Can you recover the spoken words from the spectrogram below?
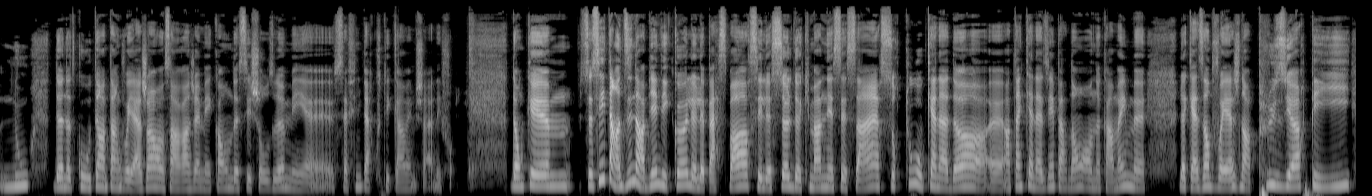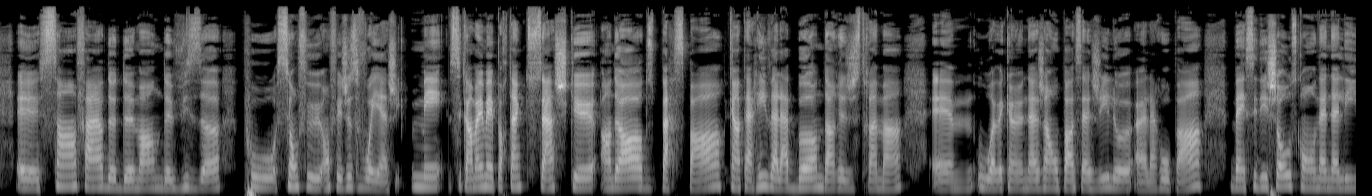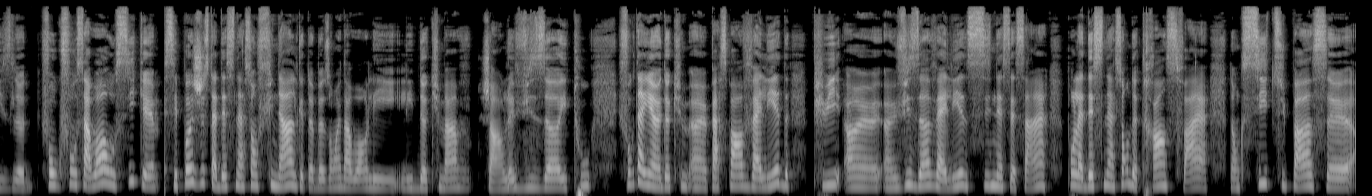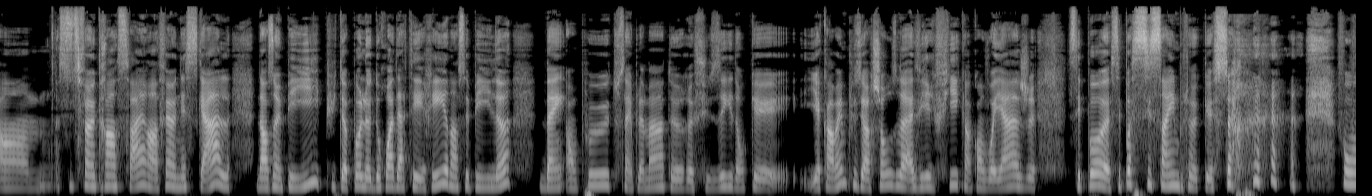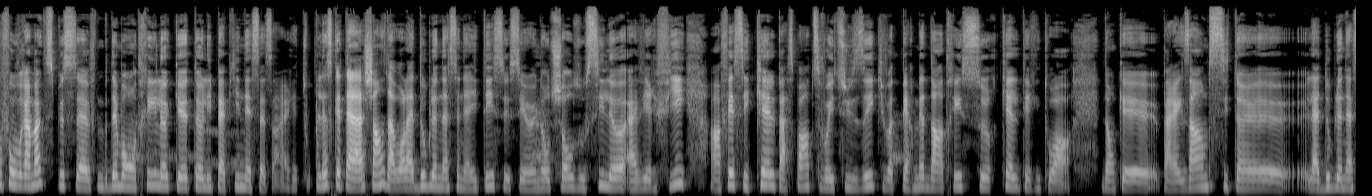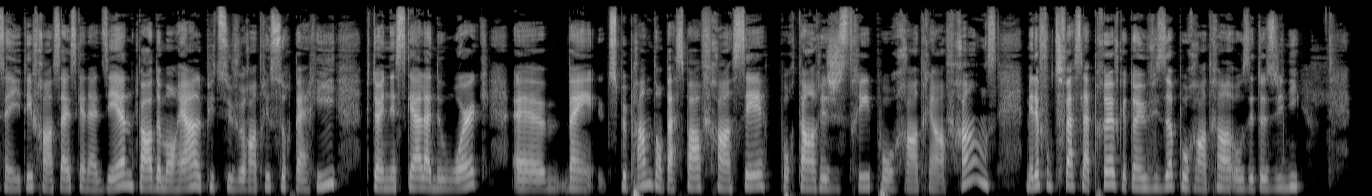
nous, de notre côté, en tant que voyageurs, on s'en rend jamais compte de ces choses-là, mais euh, ça finit par coûter quand même cher des fois. Donc, euh, ceci étant dit, dans bien des cas, le, passeport, c'est le seul document nécessaire. Surtout au Canada, euh, en tant que Canadien, pardon, on a quand même euh, l'occasion de voyager dans plusieurs pays sans faire de demande de visa pour si on fait, on fait juste voyager. Mais c'est quand même important que tu saches que en dehors du passeport, quand tu arrives à la borne d'enregistrement ou avec un agent au passager là, à l'aéroport, ben c'est des choses qu'on analyse. Il faut, faut savoir aussi que c'est pas juste à destination finale que tu as besoin d'avoir les, documents, genre le visa et tout. Il faut que tu aies un, un passeport valide, puis un, visa valide si nécessaire pour la destination de transfert. Donc, si tu passes euh, en. Si tu fais un transfert, en fait, un escale dans un pays, puis tu n'as pas le droit d'atterrir dans ce pays-là, ben, on peut tout simplement te refuser. Donc, euh, il y a quand même plusieurs choses à vérifier quand on voyage. C'est pas, pas si simple que ça. faut, faut vraiment que tu puisses euh, démontrer que tu as les papiers nécessaires et tout. Là, ce que tu as la chance d'avoir la double nationalité, c'est une autre chose aussi à vérifier. En fait, c'est quel passeport tu vas utiliser qui va te permettre d'entrer sur quel territoire. Donc, euh, par exemple, si tu as la double nationalité française-canadienne, tu pars de Montréal, puis tu veux rentrer sur Paris, puis tu as une escale à Newark, euh, ben, tu peux prendre ton passeport français pour t'enregistrer pour rentrer en France, mais là, il faut que tu fasses la preuve que tu as un visa pour rentrer aux États-Unis.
